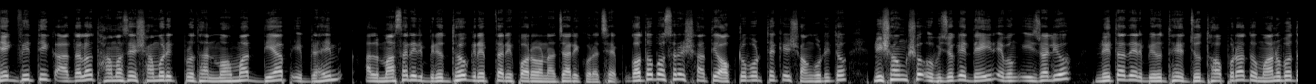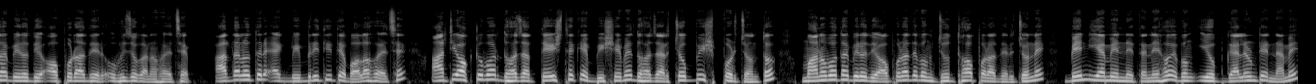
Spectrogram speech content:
হেগ ভিত্তিক আদালত হামাসের সামরিক প্রধান মোহাম্মদ দিয়াব ইব্রাহিম আল মাসারির বিরুদ্ধেও গ্রেপ্তারি পরোয়ানা জারি করেছে। গত বছরের সাতই অক্টোবর থেকে সংঘটিত নৃশংস অভিযোগে দেইর এবং ইসরায়েলীয় নেতাদের বিরুদ্ধে যুদ্ধ অপরাধ ও মানবতা বিরোধী অপরাধের অভিযোগ আনা হয়েছে। আদালতের এক বিবৃতিতে বলা হয়েছে, আটই অক্টোবর দু হাজার তেইশ থেকে বিশে মে পর্যন্ত মানবতা বিরোধী অপরাধ এবং যুদ্ধ অপরাধের জন্য বেন ইয়ামিন নেতানেহ এবং ইউব গ্যালেন্টের নামে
